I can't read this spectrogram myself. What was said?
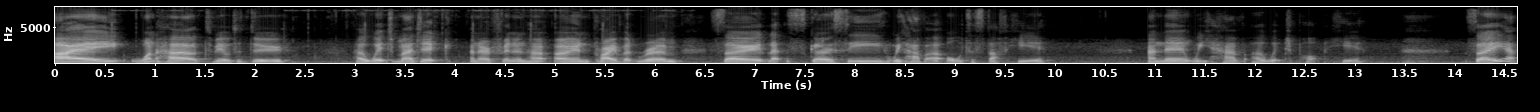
I want her to be able to do her witch magic and everything in her own private room. So let's go see. We have our altar stuff here. And then we have a witch pot here. So yeah,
